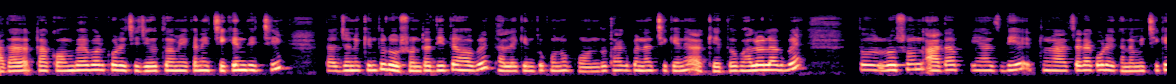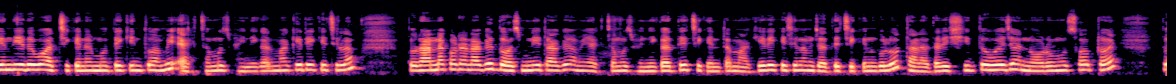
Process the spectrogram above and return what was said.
আদাটা কম ব্যবহার করেছি। যেহেতু আমি এখানে চিকেন দিচ্ছি, তার জন্য কিন্তু রসুনটা দিতে হবে। তাহলে কিন্তু কোনো গন্ধ থাকবে না চিকেনে আর খেতেও ভালো লাগবে। তো রসুন, আদা, পেঁয়াজ দিয়ে একটু নাড়াচাড়া করে এখানে আমি চিকেন দিয়ে দেবো। আর চিকেনের মধ্যে কিন্তু আমি এক চামচ ভিনিগার মাখিয়ে রেখেছিলাম। তো রান্না করার আগে দশ মিনিট আগে আমি এক চামচ ভিনিগার দিয়ে চিকেনটা মাখিয়ে রেখেছিলাম যাতে চিকেনগুলো তাড়াতাড়ি সিদ্ধ হয়ে যায়, নরম ও সফট হয়। তো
